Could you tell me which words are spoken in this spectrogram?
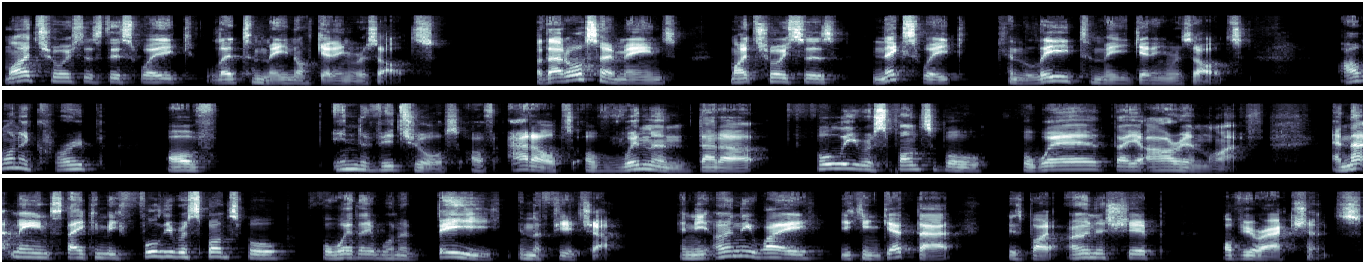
My choices this week led to me not getting results. But that also means my choices next week can lead to me getting results. I want a group of individuals, of adults, of women that are fully responsible for where they are in life. And that means they can be fully responsible for where they want to be in the future. And the only way you can get that is by ownership of your actions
